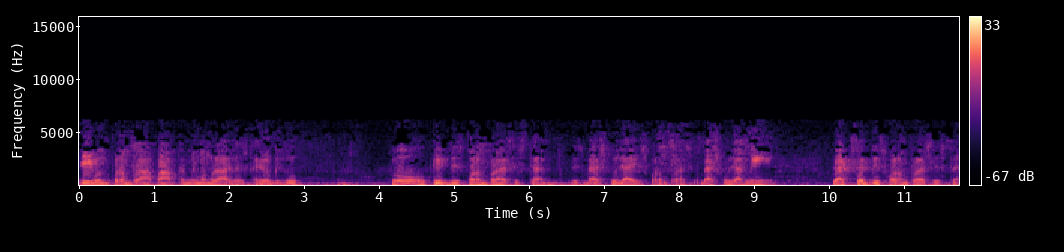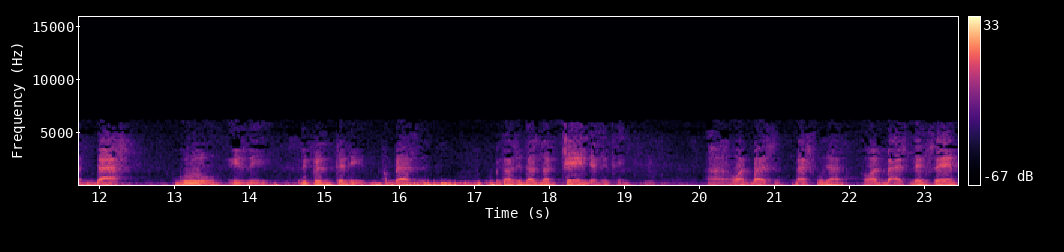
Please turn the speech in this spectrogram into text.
even parampara praptam imam rajarsayo vidu. So keep this parampara system, this Vyas is parampara system. Vyas means to accept this parampara system. Vyas, Guru is the representative of Vyas because he does not change anything. Uh, what Vyas, Vyas what Vyasdev said,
